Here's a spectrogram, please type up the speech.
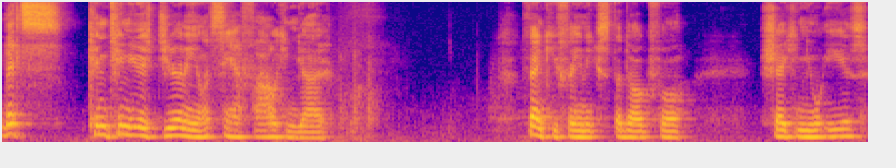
let's continue this journey and let's see how far we can go. Thank you phoenix the dog for shaking your ears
